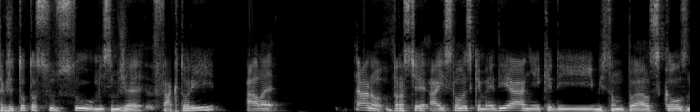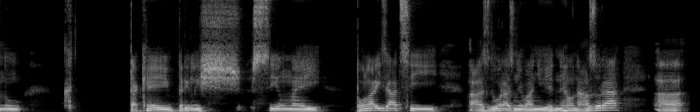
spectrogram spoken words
Takže toto sú, sú myslím, že faktory, ale áno, proste aj slovenské médiá niekedy by som povedal sklznú k takej príliš silnej polarizácii a zdôrazňovaniu jedného názora. A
